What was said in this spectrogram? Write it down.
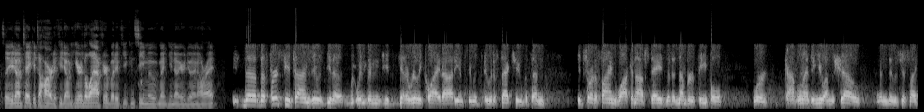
So you don't take it to heart if you don't hear the laughter, but if you can see movement, you know you're doing all right. The the first few times it was you know when when you'd get a really quiet audience it would it would affect you, but then you'd sort of find walking off stage that a number of people were complimenting you on the show, and it was just like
